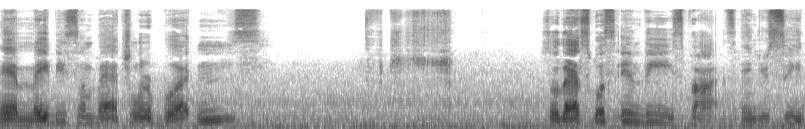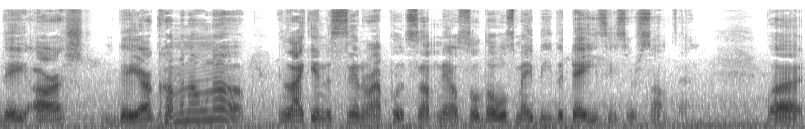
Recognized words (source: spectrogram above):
and maybe some bachelor buttons. So that's what's in these pots. And you see they are they are coming on up. And like in the center, I put something else. So those may be the daisies or something. But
